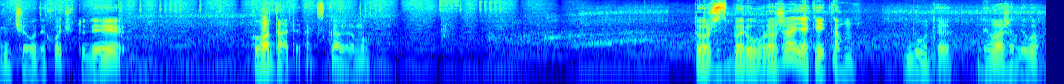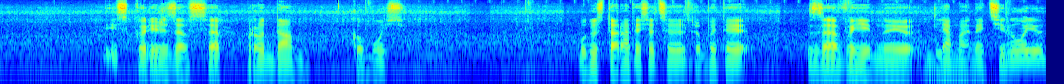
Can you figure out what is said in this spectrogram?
Нічого не хочу туди вкладати, так скажемо. Тож, зберу врожай, який там буде, неважливо. І, скоріш за все, продам комусь. Буду старатися це зробити за вигідною для мене ціною.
